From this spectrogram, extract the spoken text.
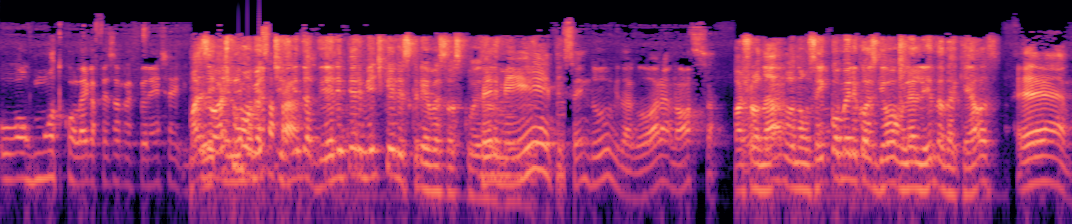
ou algum outro colega fez a referência. Mas eu acho que o momento de vida dele permite que ele escreva essas coisas. Permite, né? sem dúvida. Agora, nossa. Apaixonado, não sei como ele conseguiu uma mulher linda daquelas. É,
